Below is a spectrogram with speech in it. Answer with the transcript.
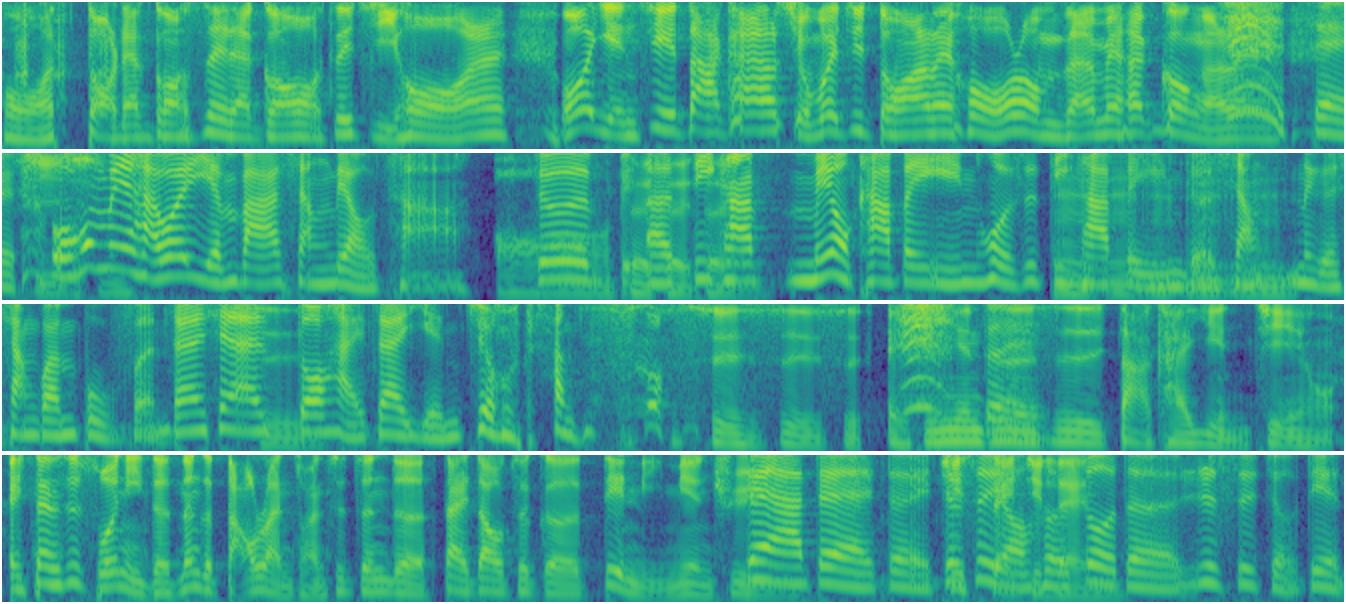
我大了讲细了讲，这几号哎，我眼界大开，想要去端。好了，我们在那边还讲啊。对，我后面还会研发香料茶，就是呃低咖没有咖啡因或者是低咖啡因的相那个相关部分，但是现在都还在研究当中。是是是，哎，今天真的是大开眼界哦。哎，但是所以你的那个导览团是真的带到这个店里面去？对啊，对对，就是有合作的日式酒店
